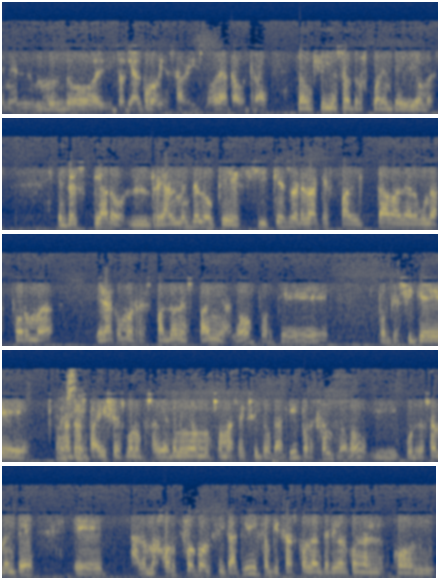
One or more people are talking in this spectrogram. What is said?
en el mundo editorial como bien sabéis no de acabo traduciéndose a otros 40 idiomas. Entonces claro realmente lo que sí que es verdad que faltaba de alguna forma era como el respaldo en España no porque porque sí que en pues otros países, bueno, pues había tenido mucho más éxito que aquí, por ejemplo, ¿no? Y curiosamente, eh, a lo mejor fue con cicatriz o quizás con la anterior con el, con,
